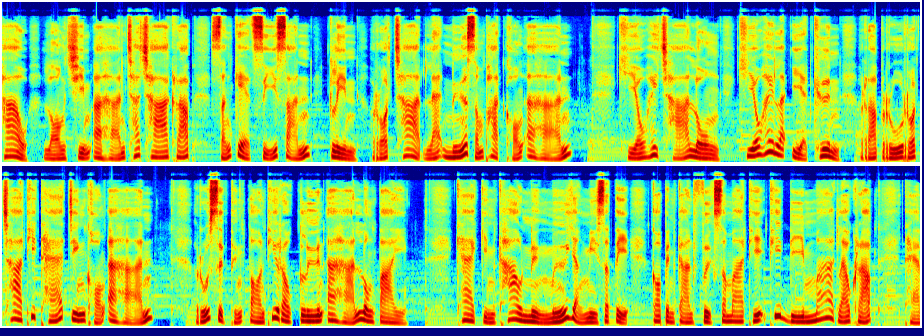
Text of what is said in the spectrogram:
ข้าว ลองชิมอาหารช้าๆครับ สังเกตสีสัน กลิ่น รสชาติและเนื้อสัมผัสของอาหาร เคี้ยวให้ช้าลง เคี้ยวให้ละเอียดขึ้น รับรู้รสชาติที่แท้จริงของอาหาร รู้สึกถึงตอนที่เรากลืนอาหารลงไป แค่กินข้าวหนึ่งมื้ออย่างมีสติ ก็เป็นการฝึกสมาธิที่ดีมากแล้วครับ แถม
